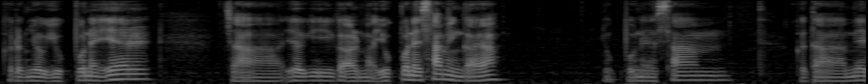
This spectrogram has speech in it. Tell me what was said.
그럼 여기 6분의 1. 자, 여기가 얼마? 6분의 3인가요? 6분의 3. 그다음에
